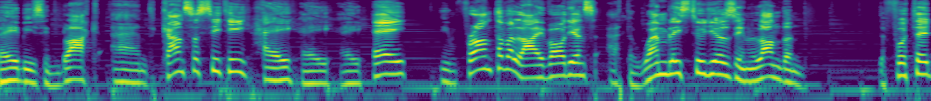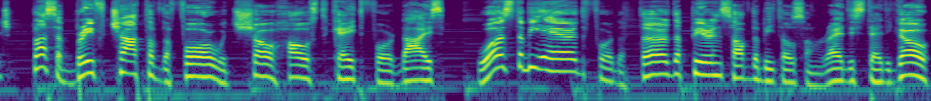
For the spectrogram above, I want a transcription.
Baby's in Black and Kansas City Hey Hey Hey Hey in front of a live audience at the Wembley Studios in London. The footage, plus a brief chat of the four with show host Keith Fordyce, was to be aired for the third appearance of the Beatles on Ready Steady Go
